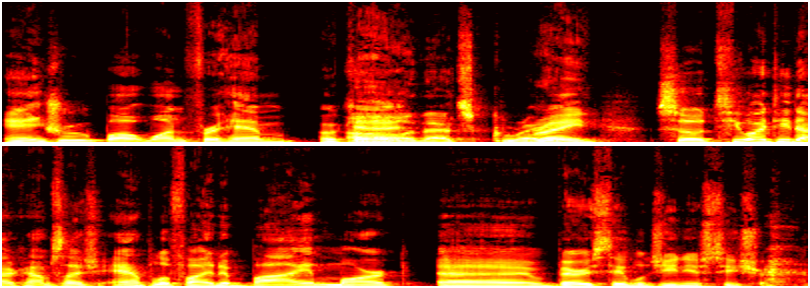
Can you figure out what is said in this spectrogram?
Andrew bought one for him, okay. Oh, that's great. Right. So tyt.com slash amplify to buy Mark a very stable genius t-shirt.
